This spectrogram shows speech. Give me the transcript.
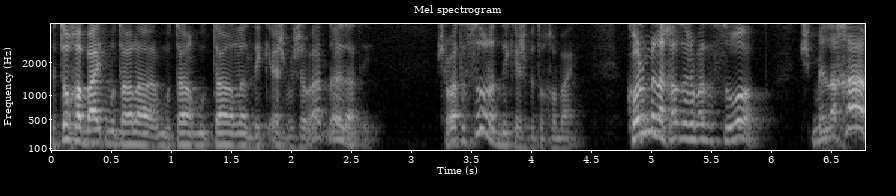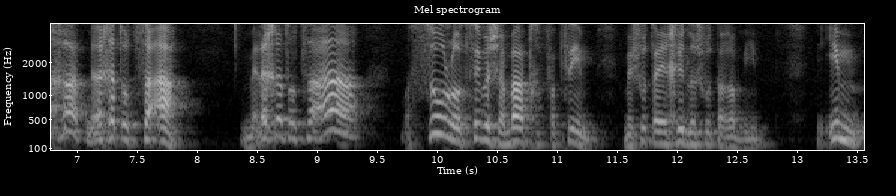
בתוך הבית מותר, מותר, מותר להדליק אש בשבת? לא ידעתי. בשבת אסור להדליק אש בתוך הבית. כל מלאכת השבת אסורות. יש מלאכה אחת, מלאכת הוצאה. מלאכת הוצאה, אסור להוציא בשבת חפצים מרשות היחיד לרשות הרבים. אם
